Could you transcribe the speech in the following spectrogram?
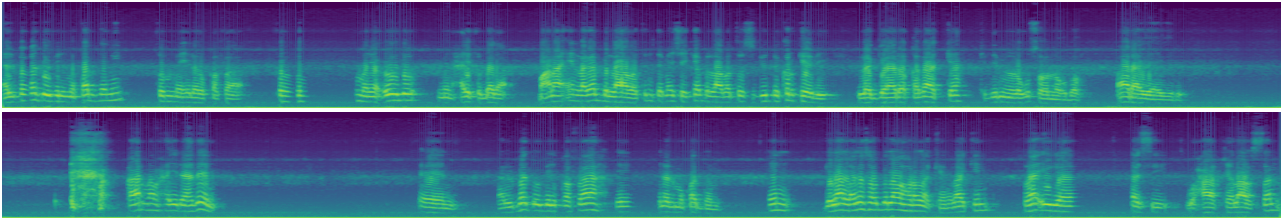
albadu bilmuqadami uma ila alqafa uma yacuudu min xayثu bada macnaha in laga bilaabo tinta meeshay ka bilaabato sujuudda korkeedii la gaaro qadaadka kadibna lagu soo noqdo qaar ayaa yidhi قارنا وحي هذين البدء بالقفاه إلى المقدم. إن قال لا يصعب الله هرلا لكن لكن رأيي أسي وحا خلاصا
